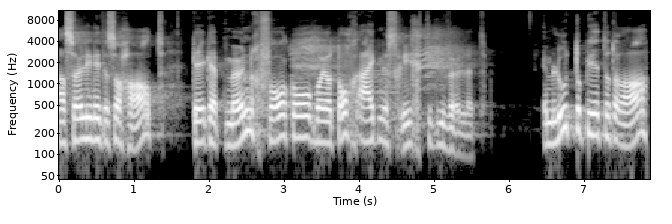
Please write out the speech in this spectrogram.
er solle nicht so hart gegen die Mönche vorgehen, die ja doch eigenes Richtige wollen. Im Luther bietet er an,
